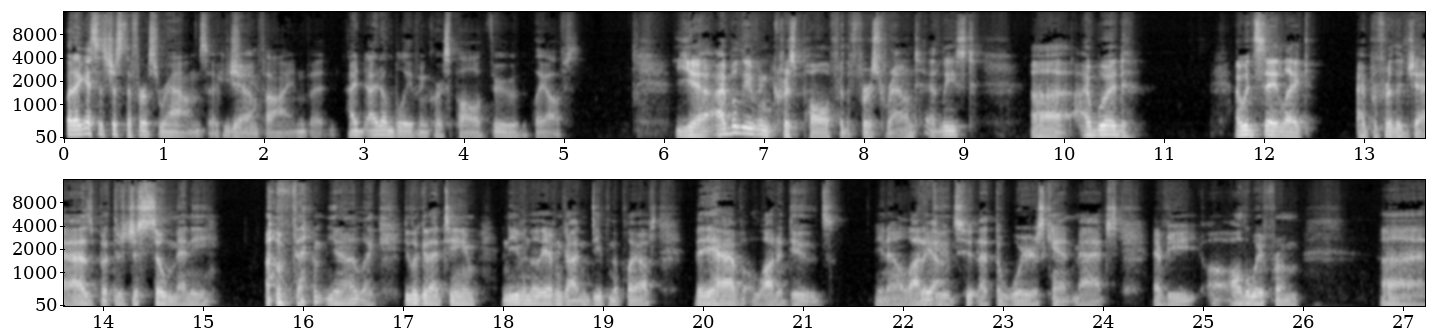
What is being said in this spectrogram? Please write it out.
But I guess it's just the first round, so he should Yeah. be fine. But I, I don't believe in Chris Paul through the playoffs. Yeah, I believe in Chris Paul for the first round at least. Uh, I would, I would say like I prefer the Jazz, but there's just so many of them. You know, like you look at that team, and even though they haven't gotten deep in the playoffs, they have a lot of dudes. You know, a lot of Yeah. dudes who, that the Warriors can't match. Every all the way from uh,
